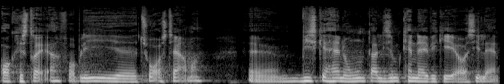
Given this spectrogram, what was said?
orkestrere for at blive øh, Thors termer. Øh, vi skal have nogen, der ligesom kan navigere os i land.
